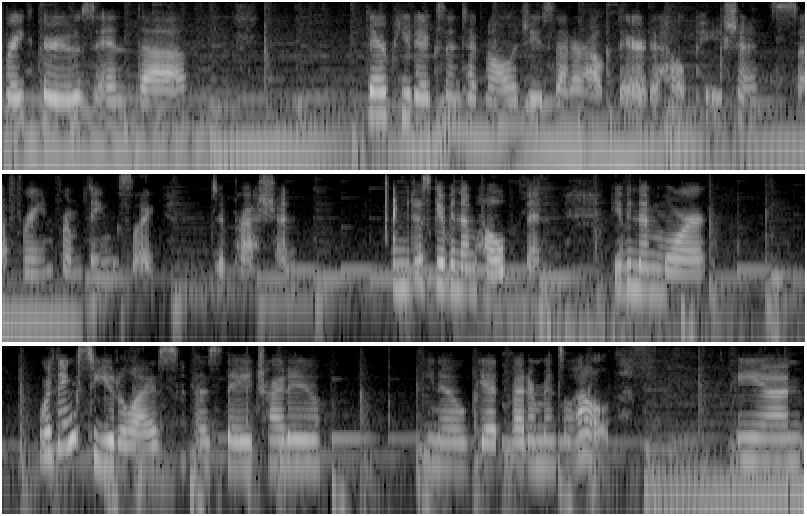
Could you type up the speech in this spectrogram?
breakthroughs in the therapeutics and technologies that are out there to help patients suffering from things like depression and just giving them hope and giving them more more things to utilize as they try to you know get better mental health. And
